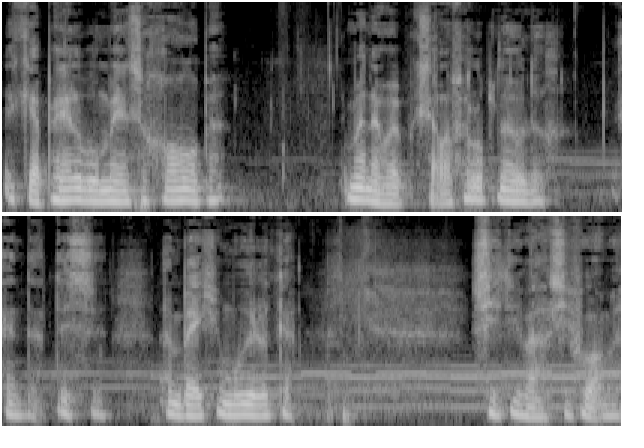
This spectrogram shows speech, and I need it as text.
ik heb een heleboel mensen geholpen. Maar nu heb ik zelf hulp nodig. En dat is een beetje een moeilijke situatie voor me.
